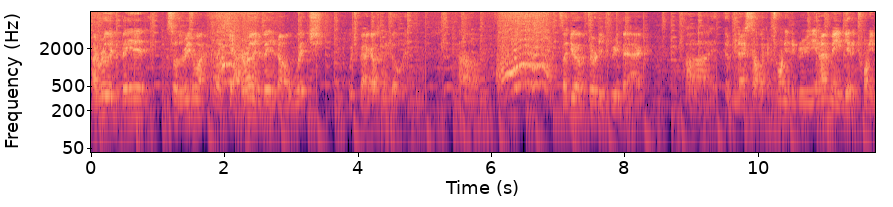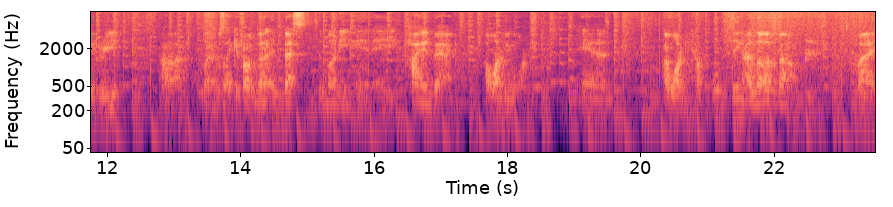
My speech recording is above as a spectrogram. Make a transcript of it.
I really debated, so the reason why, like yeah, I really debated on which which bag I was gonna go with. Um, so I do have a 30 degree bag. Uh, it would be nice to have like a 20 degree, and I may get a 20 degree. Uh, but it was like if I was gonna invest the money in a high-end bag, I want to be warm and I want to be comfortable. The thing I love about my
